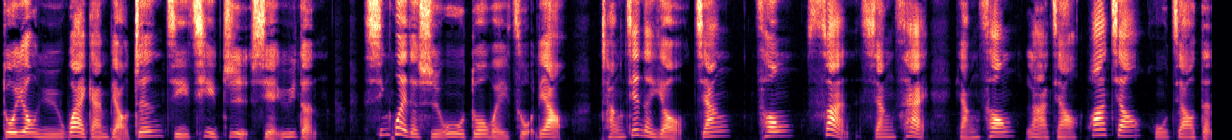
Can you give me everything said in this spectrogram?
多用于外感表征及气滞、血瘀等。辛味的食物多为佐料，常见的有姜、葱、蒜、香菜、洋葱、辣椒、花椒、胡椒等。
